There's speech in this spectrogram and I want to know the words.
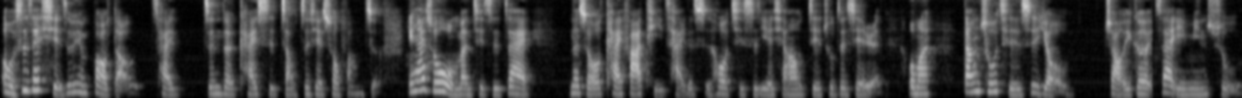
哦，是在写这篇报道才真的开始找这些受访者。应该说，我们其实，在那时候开发题材的时候，其实也想要接触这些人。我们当初其实是有找一个在移民署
